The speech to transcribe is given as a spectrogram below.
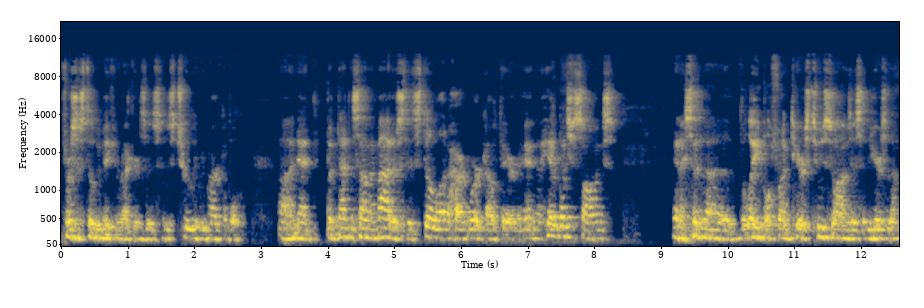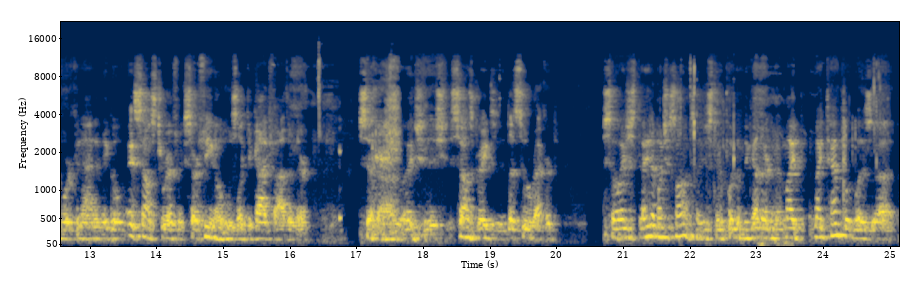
for us to still be making records is, is truly remarkable. Uh, and that, but not to sound modest, there's still a lot of hard work out there. And I had a bunch of songs, and I sent uh, the label Frontiers two songs. I said, "Here's what I'm working on," and they go, "It sounds terrific." Serafino, who's like the Godfather there, said, uh, it, it "Sounds great. Let's do a record." So I just I had a bunch of songs. I just started putting them together, and my my template was uh,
